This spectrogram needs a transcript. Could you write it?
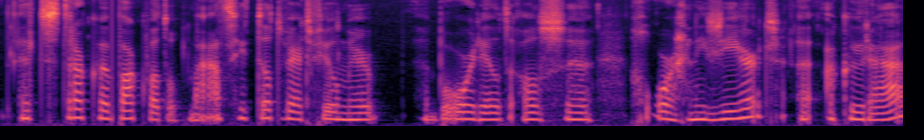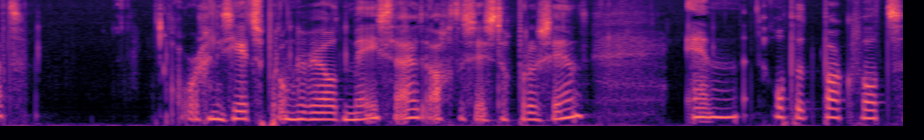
Het strakke pak wat op maat zit, dat werd veel meer beoordeeld als uh, georganiseerd, uh, accuraat. Georganiseerd sprong er wel het meeste uit, 68% En op het pak wat,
